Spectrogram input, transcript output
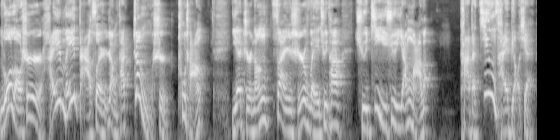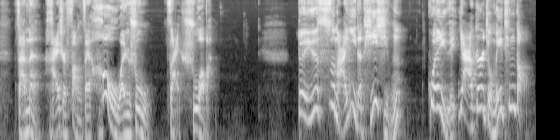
罗老师还没打算让他正式出场，也只能暂时委屈他去继续养马了。他的精彩表现，咱们还是放在后文书再说吧。对于司马懿的提醒，关羽压根儿就没听到。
